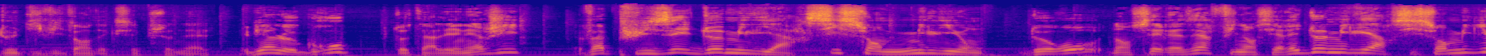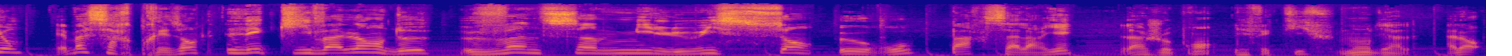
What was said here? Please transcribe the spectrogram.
de dividende exceptionnel, eh bien le groupe Total Energy va puiser 2 milliards 600 millions d'euros dans ses réserves financières. Et 2 milliards 600 millions, eh ben ça représente l'équivalent de 25 800 euros par salarié. Là, je prends l'effectif mondial. Alors,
